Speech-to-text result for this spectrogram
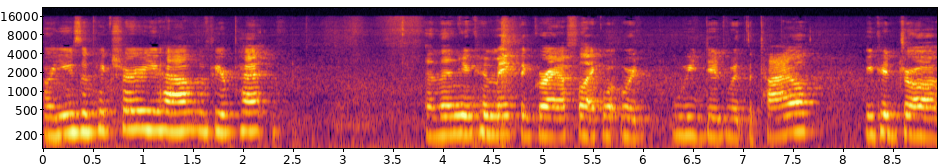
or use a picture you have of your pet and then you can make the graph like what we we did with the tile. You could draw,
